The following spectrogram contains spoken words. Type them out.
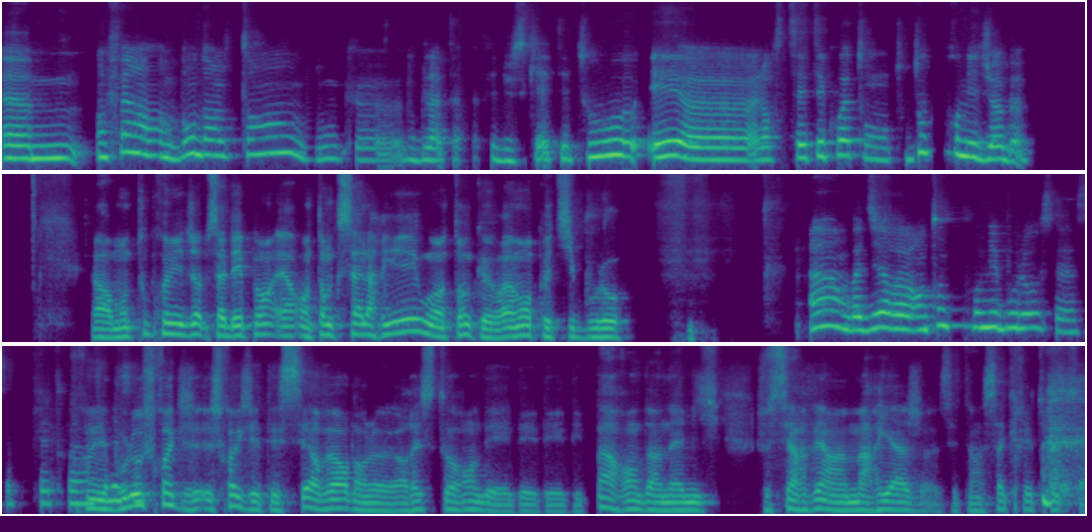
Euh, on fait un bond dans le temps. Donc, donc là, tu as fait du skate et tout. Et alors, ça a été quoi ton, ton tout premier job? Alors, mon tout premier job, ça dépend en tant que salarié ou en tant que vraiment petit boulot? Ah, on va dire euh, en tant que premier boulot, ça, peut être. Premier boulot, je crois que je crois que j'étais serveur dans le restaurant des, parents d'un ami. Je servais à un mariage, c'était un sacré truc ça.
